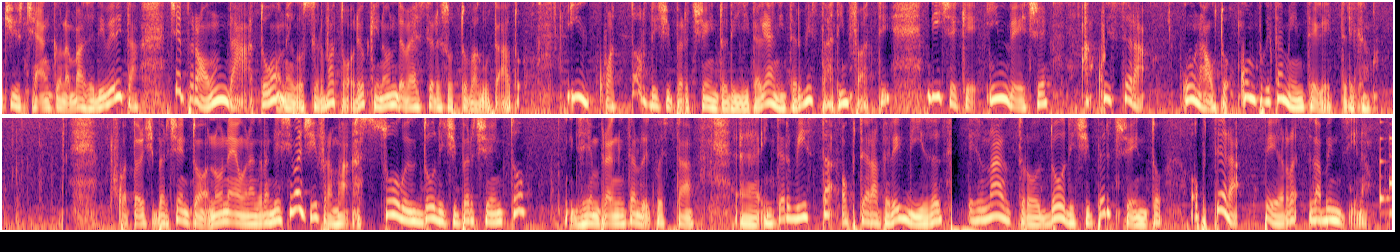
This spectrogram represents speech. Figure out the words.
c'è anche una base di verità. C'è però un dato nell'osservatorio che non deve essere sottovalutato. Il 14% degli italiani intervistati, infatti, dice che invece acquisterà un'auto completamente elettrica. 14% non è una grandissima cifra, ma solo il 12%, sempre all'interno di questa eh, intervista, opterà per il diesel e un altro 12% opterà per la benzina.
